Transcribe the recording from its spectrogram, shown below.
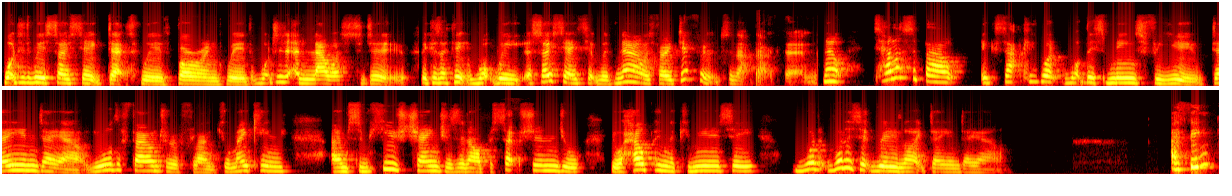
what did we associate debt with, borrowing with? What did it allow us to do? Because I think what we associate it with now is very different to that back then. Now, tell us about exactly what, what this means for you day in, day out. You're the founder of Flank. You're making um, some huge changes in our perception. You're you're helping the community what what is it really like day in day out? I think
